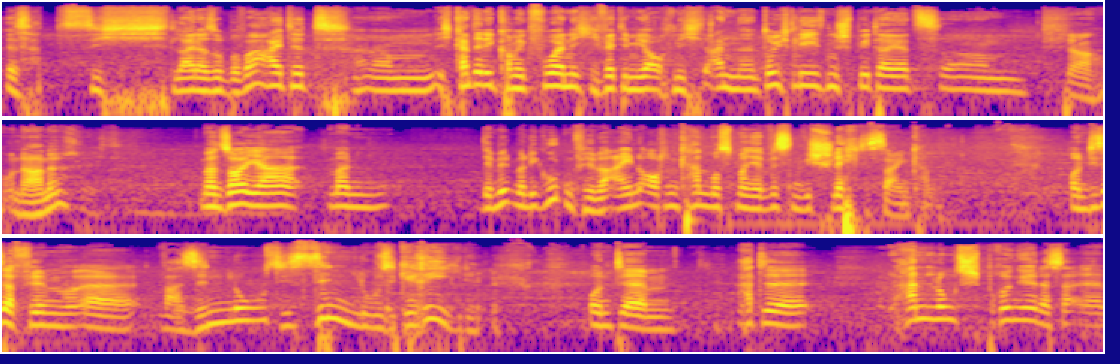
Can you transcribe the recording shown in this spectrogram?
Es hat sich leider so bewahrheitet. Ähm, ich kannte den Comic vorher nicht. Ich werde ihn mir auch nicht an, äh, durchlesen später jetzt. Ähm. Ja, und Arne? Man soll ja, man, damit man die guten Filme einordnen kann, muss man ja wissen, wie schlecht es sein kann. Und dieser Film äh, war sinnlos, dieses sinnlose Gerede. Und ähm, hatte Handlungssprünge, das, äh,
